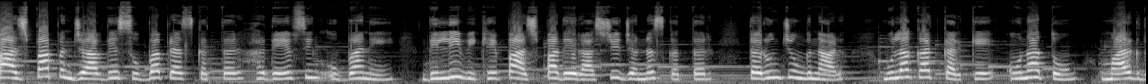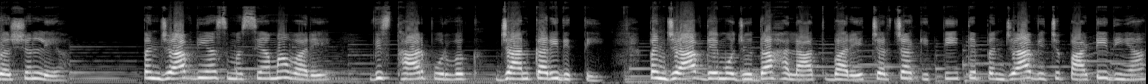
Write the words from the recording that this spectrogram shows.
ਭਾਜਪਾ ਪੰਜਾਬ ਦੇ ਸੂਬਾ ਪ੍ਰੈਸ ਸਕੱਤਰ ਹਰਦੇਵ ਸਿੰਘ ਉੱਬਾ ਨੇ ਦਿੱਲੀ ਵਿਖੇ ਭਾਜਪਾ ਦੇ ਰਾਸ਼ਟਰੀ ਜਨਰਲ ਸਕੱਤਰ ਤਰੁਣ ਚੁੰਗ ਨਾਲ ਮੁਲਾਕਾਤ ਕਰਕੇ ਉਹਨਾਂ ਤੋਂ ਮਾਰਗਦਰਸ਼ਨ ਲਿਆ। ਪੰਜਾਬ ਦੀਆਂ ਸਮੱਸਿਆਵਾਂ ਬਾਰੇ ਵਿਸਥਾਰਪੂਰਵਕ ਜਾਣਕਾਰੀ ਦਿੱਤੀ। ਪੰਜਾਬ ਦੇ ਮੌਜੂਦਾ ਹਾਲਾਤ ਬਾਰੇ ਚਰਚਾ ਕੀਤੀ ਤੇ ਪੰਜਾਬ ਵਿੱਚ ਪਾਰਟੀ ਦੀਆਂ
